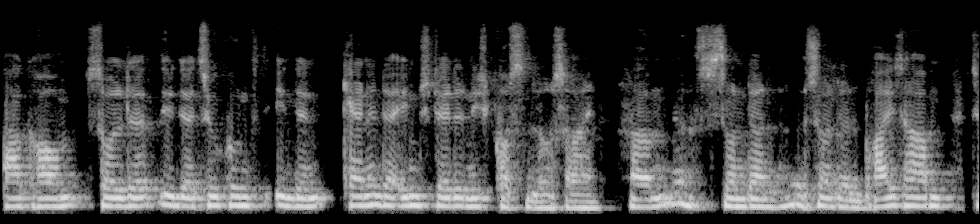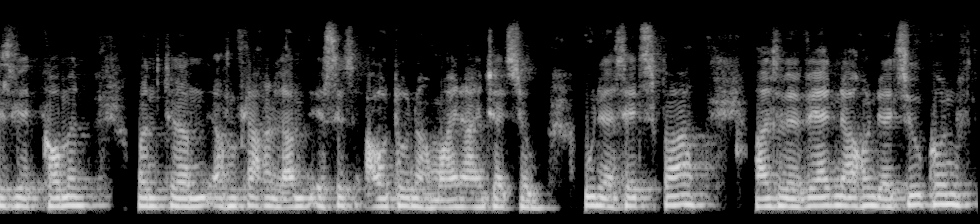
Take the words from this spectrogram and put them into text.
Parkraum sollte in der Zukunft in den Kernen der Innenstädte nicht kostenlos sein, ähm, sondern es sollte einen Preis haben. Das wird kommen. Und ähm, auf dem flachen Land ist das Auto nach meiner Einschätzung unersetzbar. Also wir werden auch in der Zukunft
